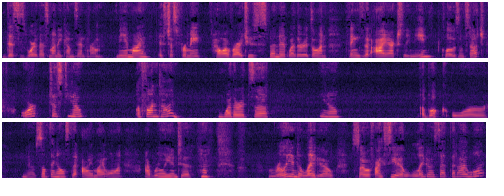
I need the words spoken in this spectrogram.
This is where this money comes in from. Me and mine, it's just for me. However I choose to spend it, whether it's on things that I actually need, clothes and such, or just, you know, a fun time. Whether it's a, you know, a book or, you know, something else that I might want. I'm really into, hmm, I'm really into Lego, so if I see a Lego set that I want,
